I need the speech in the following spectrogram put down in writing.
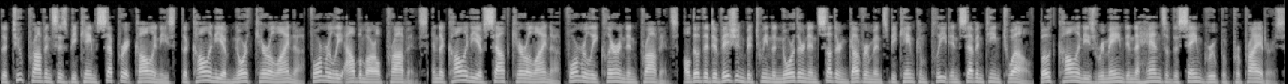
the two provinces became separate colonies, the colony of North Carolina formerly Albemarle Province and the colony of South Carolina formerly Clarendon Province. Although the division between the northern and southern governments became complete in 1712, both colonies remained in the hands of the same group of proprietors.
